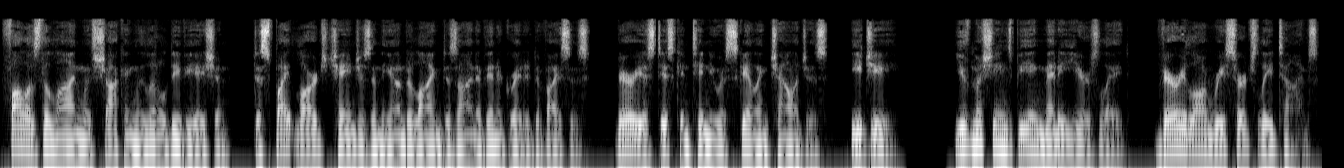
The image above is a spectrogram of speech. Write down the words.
follows the line with shockingly little deviation, despite large changes in the underlying design of integrated devices, various discontinuous scaling challenges, e.g., EUV machines being many years late, very long research lead times,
